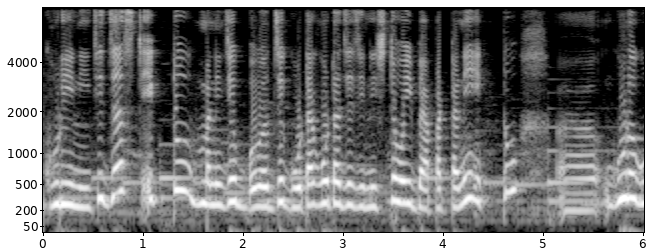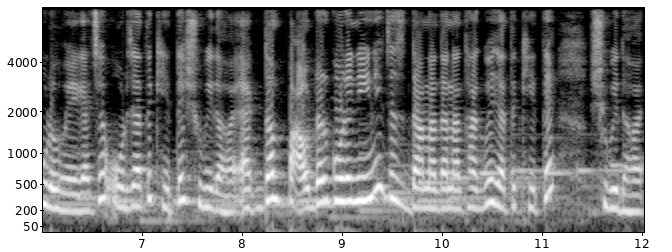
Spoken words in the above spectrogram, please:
ঘুরিয়ে নিয়েছি। জাস্ট একটু মানে যে গোটা গোটা যে জিনিসটা ওই ব্যাপারটা আহ, গুঁড়ো গুঁড়ো হয়ে গেছে, ওর যাতে খেতে সুবিধা হয়। একদম পাউডার করে নিয়ে নিই জাস্ট দানা দানা থাকবে যাতে খেতে সুবিধা হয়।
